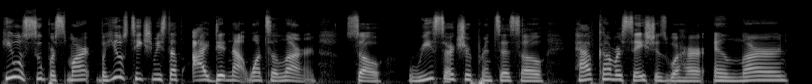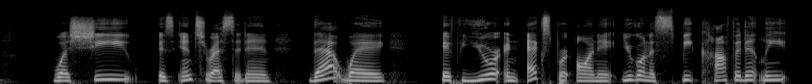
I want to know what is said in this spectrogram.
he was super smart, but he was teaching me stuff I did not want to learn. So, research your princess so have conversations with her and learn what she is interested in. That way, if you're an expert on it, you're going to speak confidently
